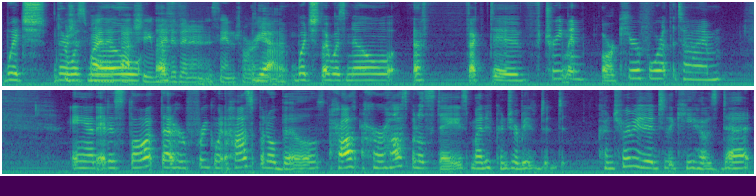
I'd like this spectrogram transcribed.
which there Which was why no they thought she might have been in a sanatorium. yeah, which there was no effective treatment or cure for at the time. And it is thought that her frequent hospital bills, ho- her hospital stays, might have contributed contributed to the Kehoe's debt.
